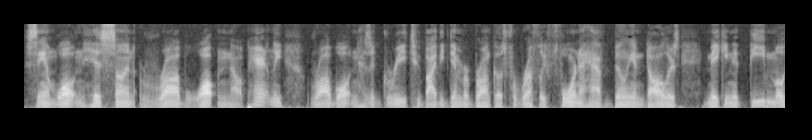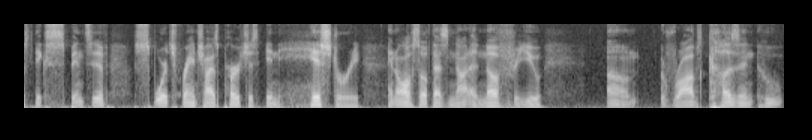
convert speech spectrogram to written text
Sam Walton, his son, Rob Walton. Now, apparently, Rob Walton has agreed to buy the Denver Broncos for roughly $4.5 billion, making it the most expensive sports franchise purchase in history. And also, if that's not enough for you, um, Rob's cousin, who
